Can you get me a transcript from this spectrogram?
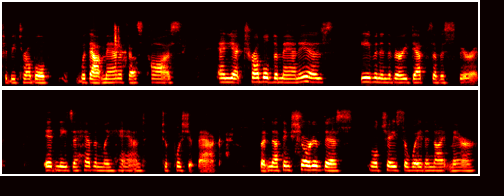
to be troubled without manifest cause. And yet, troubled the man is, even in the very depths of his spirit. It needs a heavenly hand to push it back. But nothing short of this will chase away the nightmare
